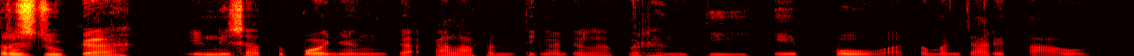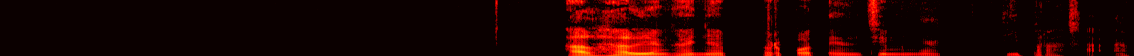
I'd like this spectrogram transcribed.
terus juga ini satu poin yang gak kalah penting adalah berhenti kepo atau mencari tahu hal-hal yang hanya berpotensi menyakiti perasaan.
